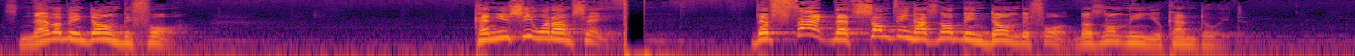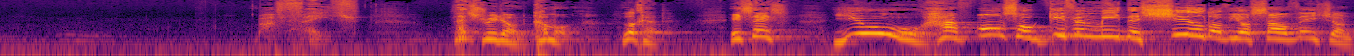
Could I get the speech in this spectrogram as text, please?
It's never been done before. Can you see what I'm saying? The fact that something has not been done before does not mean you can't do it by faith. Let's read on. Come on. Look at it. It says, You have also given me the shield of your salvation.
